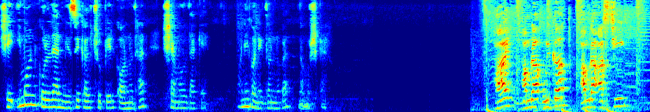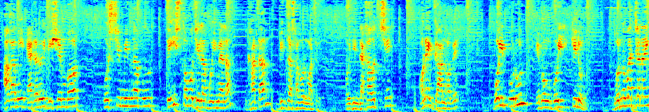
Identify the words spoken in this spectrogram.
সেই ইমন কল্যাণ মিউজিক্যাল ট্রুপের কর্ণধার শ্যামল দাকে। অনেক অনেক ধন্যবাদ। নমস্কার। হাই, আমরা উল্কা। আমরা আসছি আগামী এগারোই ডিসেম্বর পশ্চিম মিদনাপুর তেইশতম জেলা বইমেলা, ঘাটাল বিদ্যাসাগর মাঠে। ওই দিন দেখা হচ্ছে। অনেক গান হবে। বই পড়ুন এবং বই কিনুন। ধন্যবাদ জানাই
